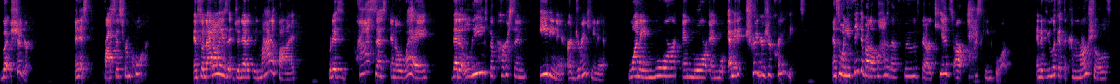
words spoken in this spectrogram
but sugar, and it's processed from corn. And so not only is it genetically modified, but it's processed in a way that it leaves the person eating it or drinking it wanting more and more and more. I mean, it triggers your cravings. And so when you think about a lot of the foods that our kids are asking for, and if you look at the commercials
